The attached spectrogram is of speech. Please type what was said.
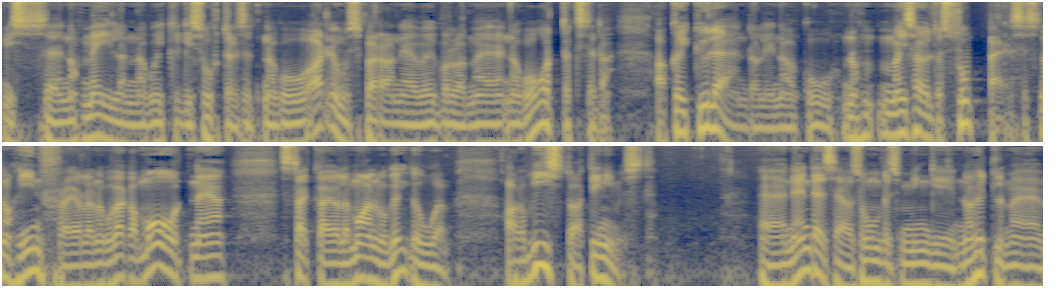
mis noh, meil on nagu ikkagi suhteliselt nagu harjumuspärane ja võib-olla me nagu ootaks seda. aga kõik ülejäänud oli nagu noh, ma ei saa öelda super, sest noh, infra ei ole nagu väga moodne ja Statka ei ole maailma kõige uuem, aga viis tuhat inimest. Nende seas umbes mingi noh, ütleme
